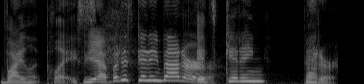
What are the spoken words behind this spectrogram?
violent place. Yeah, but it's getting better. It's getting better.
